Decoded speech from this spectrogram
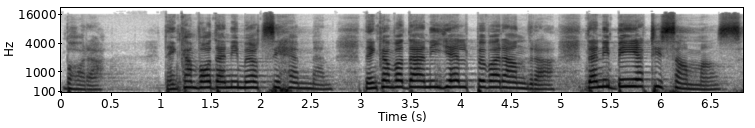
bara. Den kan vara där ni möts i hemmen. Den kan vara där ni hjälper varandra. Där ni ber tillsammans.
